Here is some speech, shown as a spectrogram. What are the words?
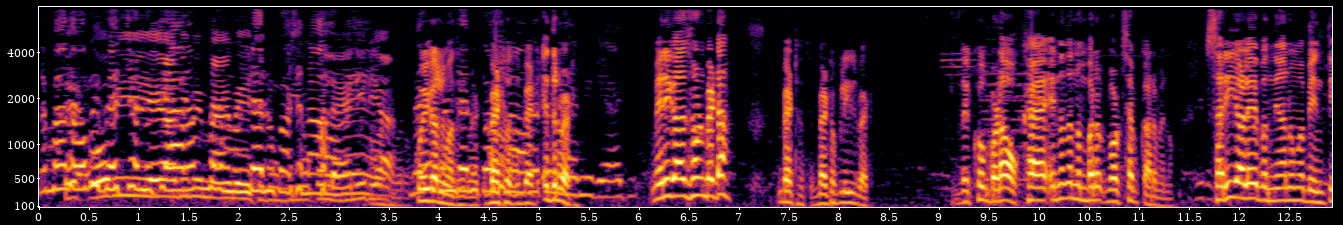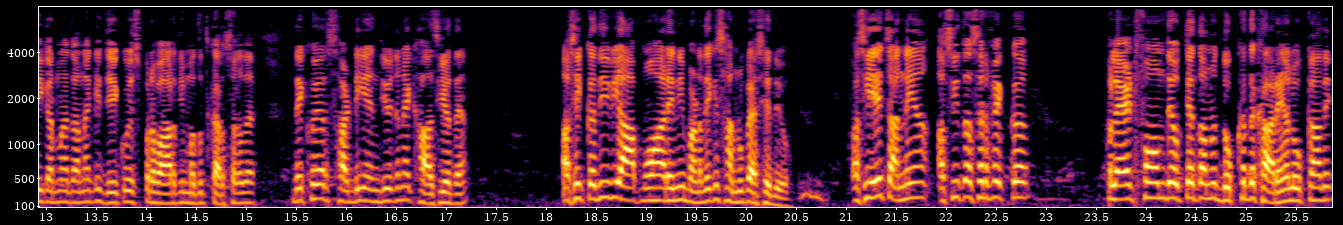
ਤੇ ਮੈਂ ਤੇ ਤਾਂ ਉਹ ਵੀ ਉਹ ਵੀ ਵੇਚਣ ਨੂੰ ਇਹ ਤਿਆਰ ਆਂਦੀ ਵੀ ਹਾਂ ਮੈਂ ਮੇਰੇ ਮੁੰਡੇ ਨੂੰ ਕੁਛ ਨਾ ਹੋਵੇ। ਕੋਈ ਗੱਲ ਨਹੀਂ ਬੈਠੋ ਬੈਠੋ ਬੈਠੋ ਇੱਧਰ ਬੈਠੋ। ਨਹੀਂ ਰਿਹਾ ਜੀ ਮੇਰੀ ਗੱਲ ਸੁਣ ਬੇਟਾ ਬੈਠੋ ਤੇ ਬੈਠੋ ਪਲੀਜ਼ ਬੈਠੋ। ਦੇਖੋ ਬੜਾ ਔਖਾ ਹੈ ਇਹਨਾਂ ਦਾ ਨੰਬਰ WhatsApp ਕਰ ਮੈਨੂੰ। ਸਰੀ ਵਾਲੇ ਬੰਦਿਆਂ ਨੂੰ ਮੈਂ ਬੇਨਤੀ ਕਰਨਾ ਚਾਹੁੰਦਾ ਕਿ ਜੇ ਕੋਈ ਇਸ ਪਰਿਵਾਰ ਦੀ ਮਦਦ ਕਰ ਸਕਦਾ ਹੈ। ਦੇਖੋ ਯਾਰ ਸਾਡੀ ਐਨਜੀਓ 'ਚ ਨਾ ਇੱਕ ਖਾਸੀਅਤ ਹੈ। ਅਸੀਂ ਕਦੀ ਵੀ ਆਪ ਮੁਹਾਰੇ ਨਹੀਂ ਬਣਦੇ ਕਿ ਸਾਨੂੰ ਪੈਸੇ ਦਿਓ। ਅਸੀਂ ਇਹ ਚਾਹੁੰਦੇ ਆ ਅਸੀਂ ਤਾਂ ਸਿਰਫ ਇੱਕ ਪਲੇਟਫਾਰਮ ਦੇ ਉੱਤੇ ਤੁਹਾਨੂੰ ਦੁੱਖ ਦਿਖਾ ਰਹੇ ਹਾਂ ਲੋਕਾਂ ਦੇ।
